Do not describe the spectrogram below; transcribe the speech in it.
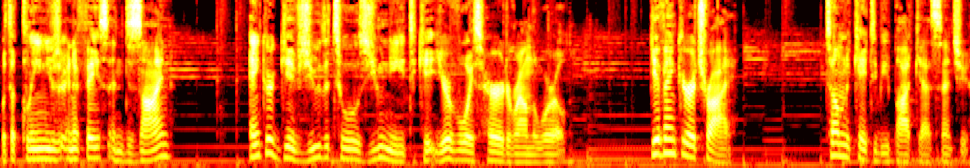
With a clean user interface and design, Anchor gives you the tools you need to get your voice heard around the world. Give Anchor a try. Tell them the KTB podcast sent you.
